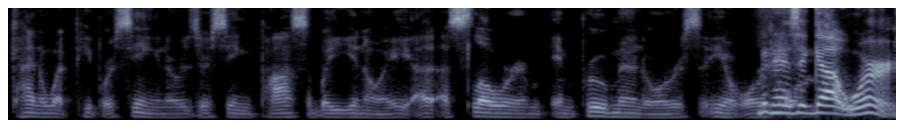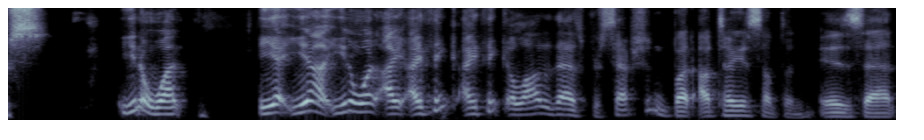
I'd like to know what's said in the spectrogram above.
kind of what people are seeing. In other words, they're seeing possibly, you know, a, a slower improvement or, you know, or, but has or, it got worse? You know what? Yeah, yeah. You know what? I, I think I think a lot of that is perception, but I'll tell you something is that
